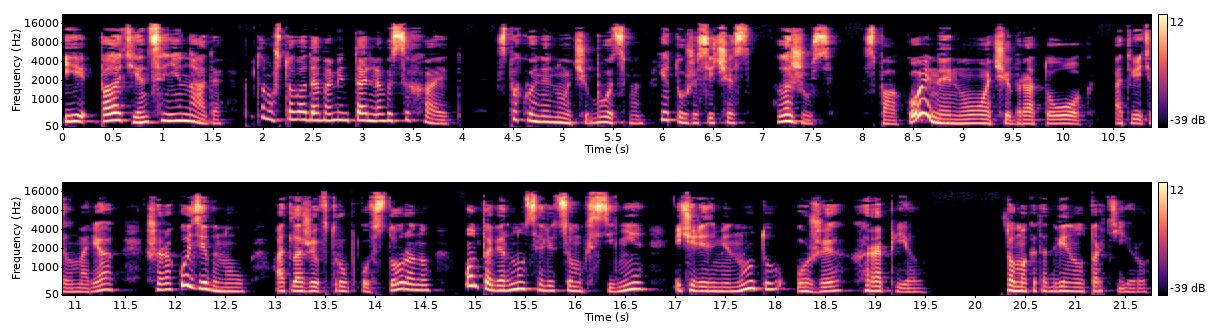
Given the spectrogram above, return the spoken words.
и полотенца не надо, потому что вода моментально высыхает. Спокойной ночи, боцман, я тоже сейчас ложусь». «Спокойной ночи, браток», — ответил моряк, широко зевнул, отложив трубку в сторону, он повернулся лицом к стене и через минуту уже храпел. Томак отодвинул портьеру,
